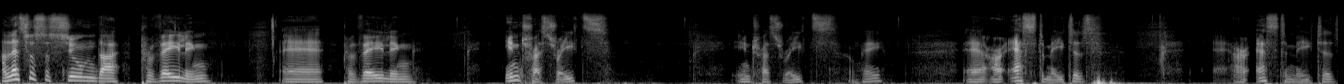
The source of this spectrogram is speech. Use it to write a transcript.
And let's just assume that prevailing uh, prevailing interest rates interest rates, okay, uh, are estimated are estimated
